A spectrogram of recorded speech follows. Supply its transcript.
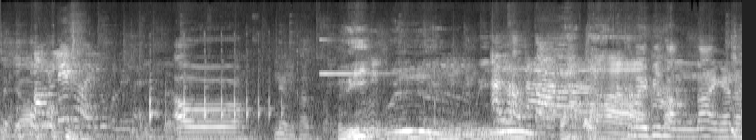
สุดยอด เอาเลขอะไรลูกเอาเลขอะไรเอาหนึ่งครับอะหลับตาทำไมพี่ทำได้งั้นนะ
